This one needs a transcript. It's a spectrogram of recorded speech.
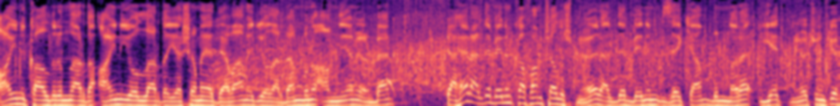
aynı kaldırımlarda aynı yollarda yaşamaya devam ediyorlar. Ben bunu anlayamıyorum. Ben ya herhalde benim kafam çalışmıyor. Herhalde benim zekam bunlara yetmiyor. Çünkü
